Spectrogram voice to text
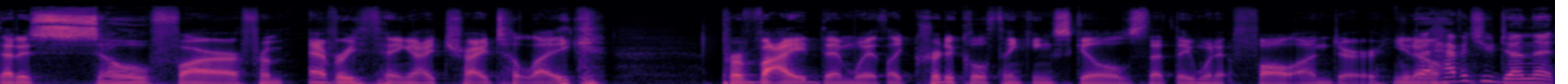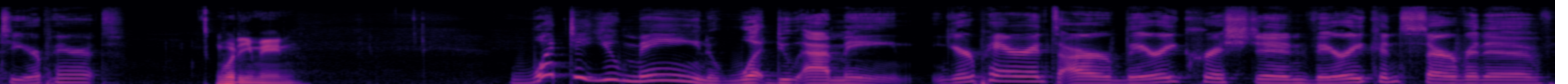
that is so far from everything I tried to like provide them with like critical thinking skills that they wouldn't fall under, you know. But haven't you done that to your parents? what do you mean? What do you mean? What do I mean? Your parents are very Christian, very conservative,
